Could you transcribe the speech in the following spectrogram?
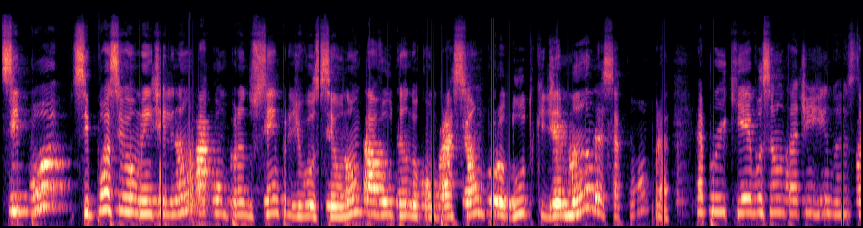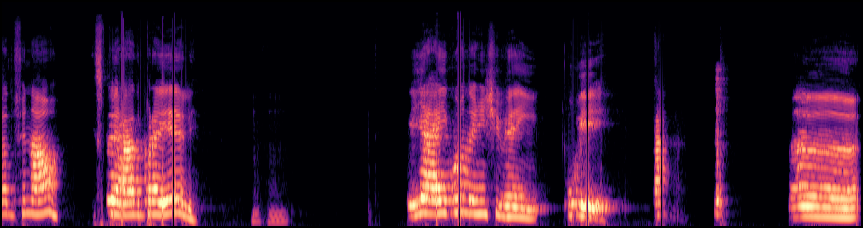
Se, se possivelmente ele não está comprando sempre de você ou não está voltando a comprar, se é um produto que demanda essa compra, é porque você não está atingindo o resultado final esperado para ele. E aí, quando a gente vem o E, tá? Ah,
